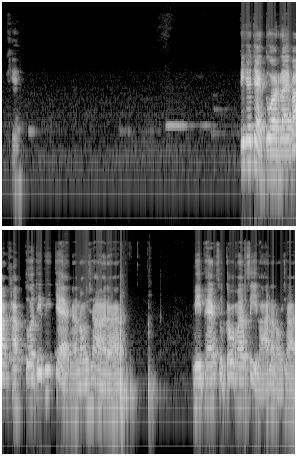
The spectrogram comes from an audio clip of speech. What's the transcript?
โอเค พี่จะแจกตัวอะไรบ้างครับ ตัวที่พี่แจกนะน้องชายนะ มีแพงสุดก็ประมาณสี่ล้านนะน้องชาย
